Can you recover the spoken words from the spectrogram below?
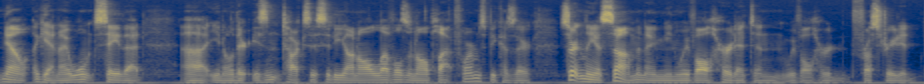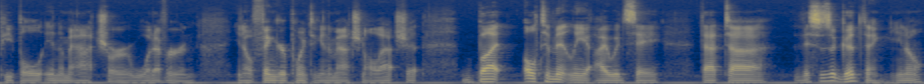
Now again i won't say that uh, you know there isn't toxicity on all levels and all platforms because there certainly is some and i mean we've all heard it and we've all heard frustrated people in a match or whatever and you know finger pointing in a match and all that shit but ultimately, I would say that uh, this is a good thing. You know,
